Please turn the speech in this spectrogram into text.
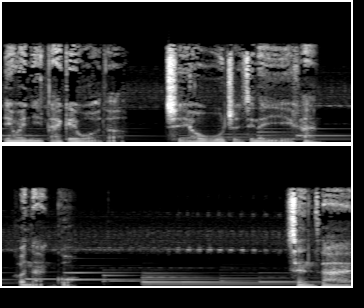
因为你带给我的只有无止境的遗憾和难过。现在，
